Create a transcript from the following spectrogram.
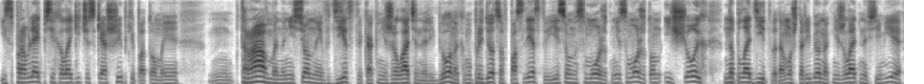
исправлять психологические ошибки потом и м, травмы, нанесенные в детстве как нежелательный ребенок, ему придется впоследствии, если он сможет, не сможет, он еще их наплодит, потому что ребенок нежелательный в семье,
